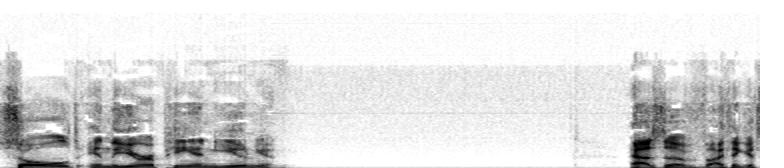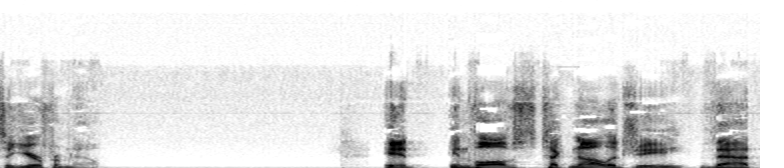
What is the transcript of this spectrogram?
sold in the European Union as of, I think it's a year from now. It involves technology that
